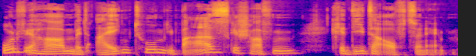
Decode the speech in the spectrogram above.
und wir haben mit Eigentum die Basis geschaffen, Kredite aufzunehmen.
